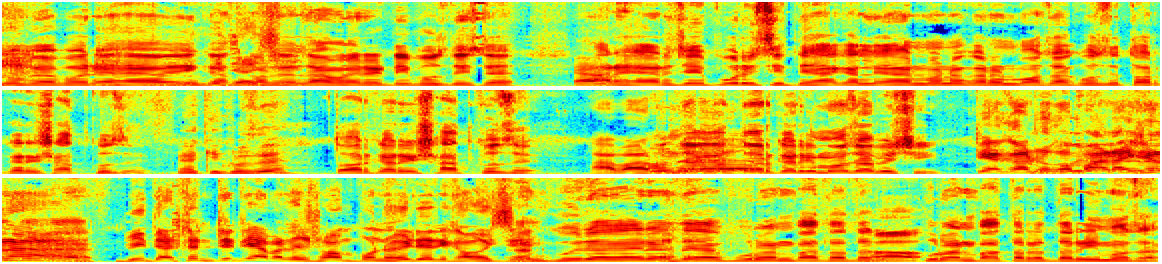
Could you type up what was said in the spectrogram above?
লোভে পরে হ্যাঁ এই কাজ করছে জামাইরে ডিপোজ দিছে। আর হ্যাঁ যে পরিস্থিতি হ্যাঁ গেলে এখন মনে করেন মজা খুঁজে তরকারি স্বাদ খুঁজে। হ্যাঁ কি খুঁজে? তরকারি স্বাদ খুঁজে। আবার কোন জায়গায় তরকারি মজা বেশি। টেকা টোকা পাঠাইছে না? বিদেশের টেটে আবার সম্পূর্ণ হয়ে রেখা হয়েছে এখন গুইরা গাইরা দেয় পুরান বাতাদার হ্যাঁ। পুরান বাতারের দ্বারাই মজা।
